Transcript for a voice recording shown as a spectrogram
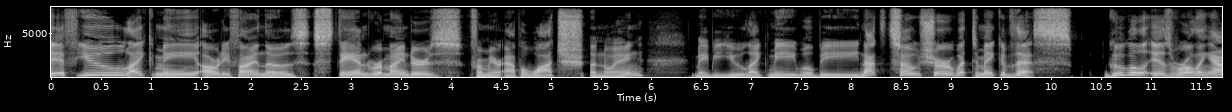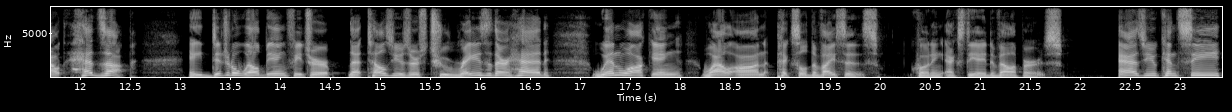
If you, like me, already find those stand reminders from your Apple Watch annoying, maybe you, like me, will be not so sure what to make of this. Google is rolling out Heads Up, a digital well being feature that tells users to raise their head when walking while on Pixel devices, quoting XDA developers. As you can see,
